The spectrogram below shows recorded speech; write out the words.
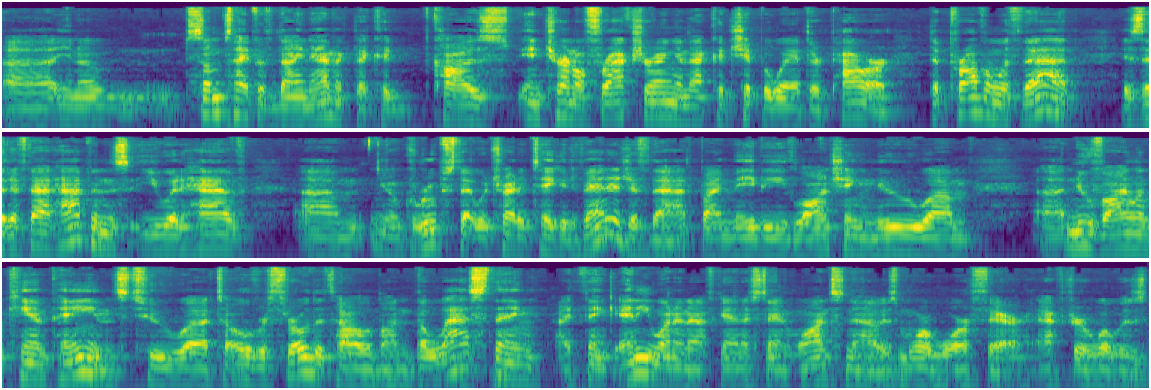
uh, you know, some type of dynamic that could cause internal fracturing and that could chip away at their power. The problem with that is that if that happens, you would have um, you know groups that would try to take advantage of that by maybe launching new um, uh, new violent campaigns to uh, to overthrow the Taliban. The last thing I think anyone in Afghanistan wants now is more warfare. After what was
